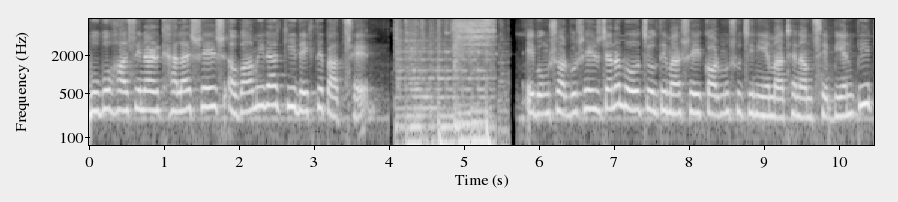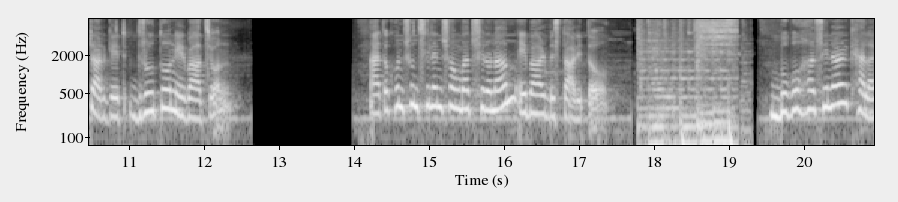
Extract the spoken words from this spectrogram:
বুবু হাসিনার খেলা শেষ, আওয়ামীরা কি দেখতে পাচ্ছে? এবং সর্বশেষ জানাব, চলতি মাসে কর্মসূচি নিয়ে মাঠে নামছে বিএনপি, টার্গেট দ্রুত নির্বাচন। এতক্ষণ শুনছিলেন সংবাদ শিরোনাম, এবার বিস্তারিত। বুবু হাসিনার খেলা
